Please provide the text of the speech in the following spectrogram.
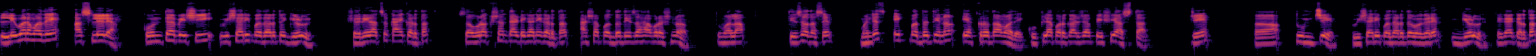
लिव्हरमध्ये असलेल्या कोणत्या पेशी विषारी पदार्थ गिळून शरीराचं काय करतात? संरक्षण त्या ठिकाणी करतात? अशा पद्धतीचा हा प्रश्न तुम्हाला दिसत असेल. म्हणजेच एक पद्धतीनं यकृतामध्ये कुठल्या प्रकारच्या पेशी असतात? जे तुमचे विषारी पदार्थ वगैरे गिळून ते काय करतात?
